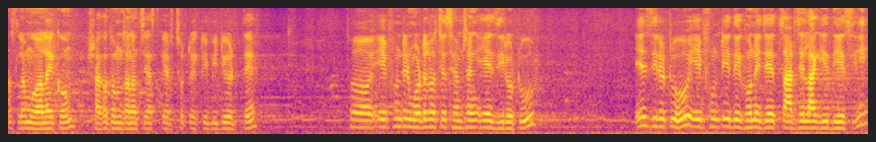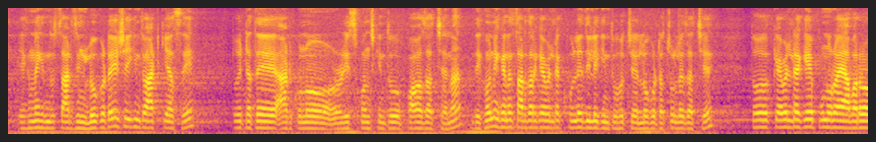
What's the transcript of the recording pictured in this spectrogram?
আসসালামু আলাইকুম। স্বাগতম জানাচ্ছি আজকের ছোট্ট একটি ভিডিওতে। তো এই ফোনটির মডেল হচ্ছে Samsung A zero two A zero two এই ফোনটি দেখুন, এই যে চার্জে লাগিয়ে দিয়েছি। এখানে কিন্তু চার্জিং লোকোটা সেই কিন্তু আটকে আছে। তো এটাতে আর কোনো রেসপন্স কিন্তু পাওয়া যাচ্ছে না। দেখুন, এখানে চার্জার কেবলটা খুলে দিলে কিন্তু হচ্ছে লোগোটা চলে যাচ্ছে। তো কেবলটাকে পুনরায় আবারও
